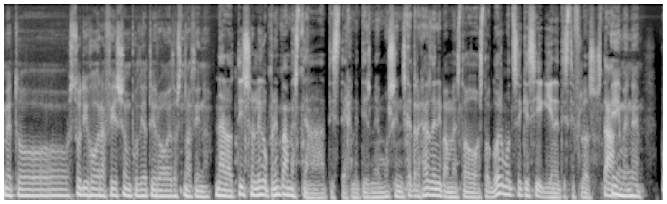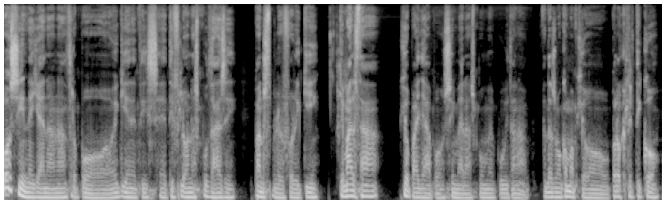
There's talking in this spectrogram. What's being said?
με το στούντιο ηχογραφήσεων που διατηρώ εδώ στην Αθήνα. Να ρωτήσω λίγο πριν πάμε στα της τεχνητή νοημοσύνης. Καταρχάς, δεν είπαμε στο, στον κόσμο ότι είσαι και εσύ εγκαίνετη τυφλό, σωστά; Είμαι, ναι. Πώς είναι για έναν άνθρωπο εγκαίνετη τυφλό να σπουδάζει πάνω στην πληροφορική και μάλιστα πιο παλιά από σήμερα, ας πούμε, που ήταν φαντάζομαι ακόμα πιο προκλητικό.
